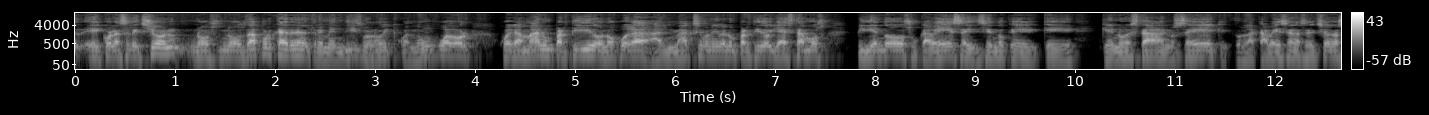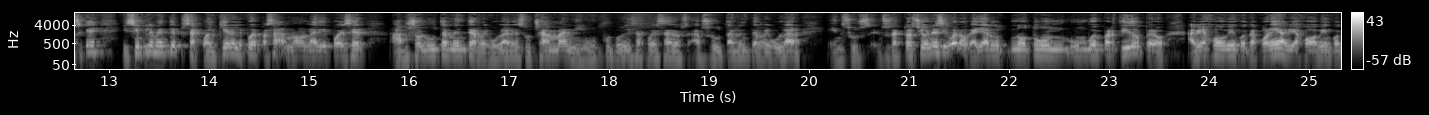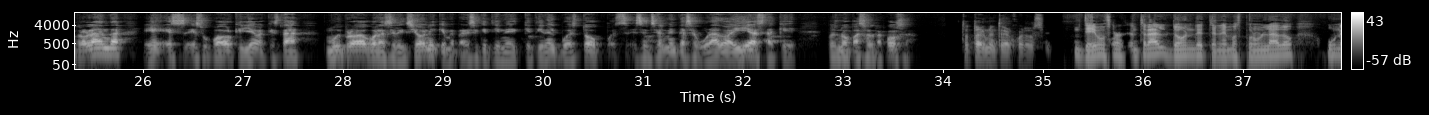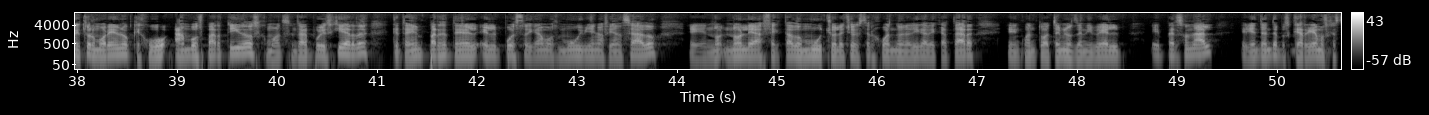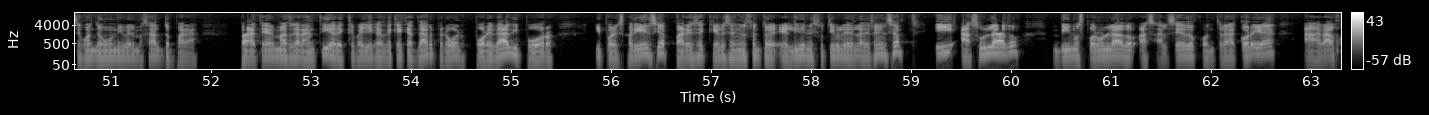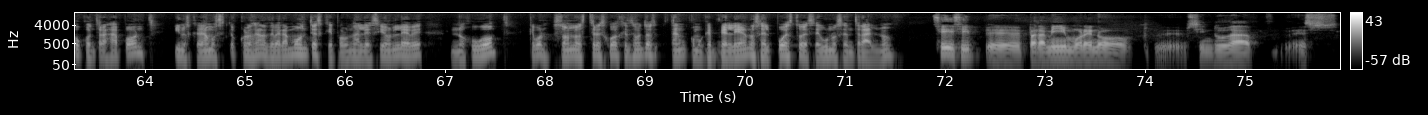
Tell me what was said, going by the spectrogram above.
eh, con la selección nos, nos da por caer en el tremendismo, ¿no? Y que cuando un jugador juega mal un partido, no juega al máximo nivel un partido, ya estamos pidiendo su cabeza y diciendo que, que, que no está, no sé, que con la cabeza en la selección, no sé qué, y simplemente pues a cualquiera le puede pasar, ¿no? Nadie puede ser absolutamente regular en su chamba, ni un futbolista puede ser absolutamente regular en sus, en sus actuaciones, y bueno, Gallardo no tuvo un, buen partido, pero había jugado bien contra Corea, había jugado bien contra Holanda, eh, es, es, un jugador que lleva, que está muy probado con la selección y que me parece que tiene, que tiene el puesto pues esencialmente asegurado ahí hasta que pues no pase otra cosa. Totalmente de acuerdo, sí. Debemos a la central, donde tenemos por un lado un Héctor Moreno que jugó ambos partidos como central por izquierda, que también parece tener el, puesto, digamos, muy bien afianzado. Eh, no, no, le ha afectado mucho el hecho de estar jugando en la Liga de Qatar en cuanto a términos de nivel eh, personal. Evidentemente, pues querríamos que esté jugando en un nivel más alto para, para tener más garantía de que va a llegar de qué Qatar, pero bueno, por edad y por y por experiencia parece que él es en este momento el líder indiscutible de la defensa. Y a su lado vimos por un lado a Salcedo contra Corea, a Araujo contra Japón y nos quedamos con las ganas de ver a Montes, que por una lesión leve no jugó. Que bueno, son los tres jugadores que en este momento están como que peleándose el puesto de segundo central, ¿no? Sí, sí, eh, para mí Moreno eh, sin duda es,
